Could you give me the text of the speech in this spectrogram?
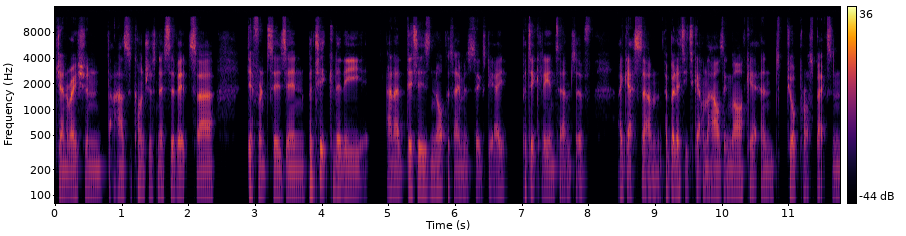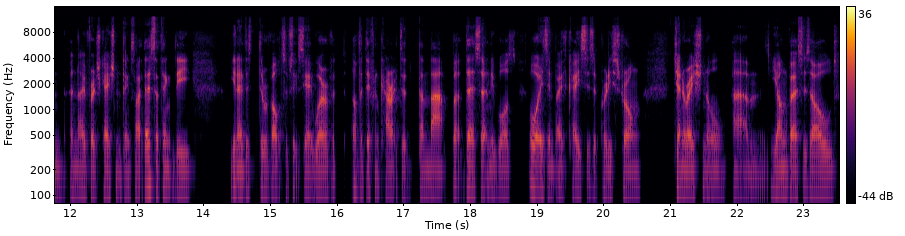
generation that has a consciousness of its uh differences in particularly, and uh, this is not the same as '68, particularly in terms of I guess um, ability to get on the housing market and job prospects and and overeducation and things like this. I think the you know the, the revolts of 68 were of a, of a different character than that but there certainly was always in both cases a pretty strong generational um, young versus old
